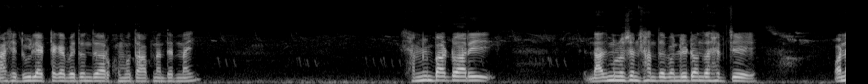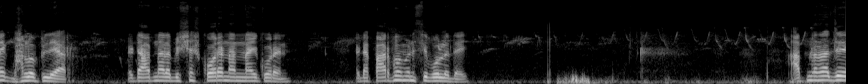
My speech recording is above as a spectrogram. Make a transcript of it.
মাসে দুই লাখ টাকা বেতন দেওয়ার ক্ষমতা আপনাদের নাই? শামীম পাটোয়ারি, নাজমুল হোসেন শান্ত এবং লিটন দাসের চেয়ে অনেক ভালো প্লেয়ার এটা আপনারা বিশ্বাস করেন আর নাই করেন? এটা পারফরমেন্সই বলে দেয়। আপনারা যে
